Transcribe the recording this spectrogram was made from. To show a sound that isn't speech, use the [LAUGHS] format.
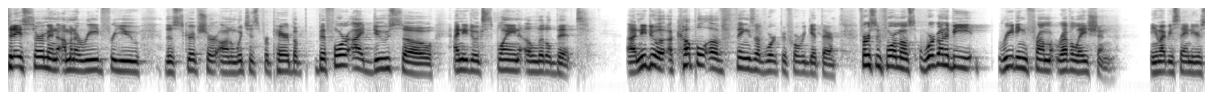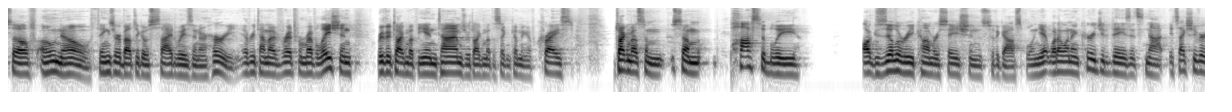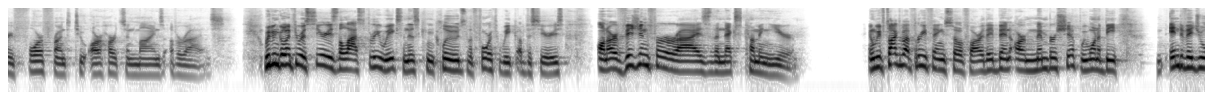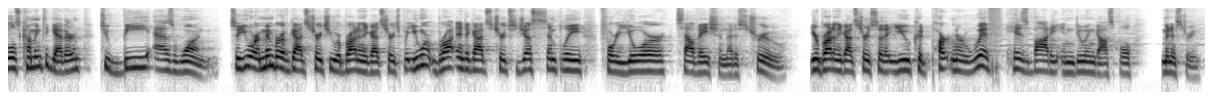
Today's sermon, I'm going to read for you the scripture on which is prepared, but before I do so, I need to explain a little bit. I need to do a couple of things of work before we get there. First and foremost, we're going to be reading from Revelation. You might be saying to yourself, oh no, things are about to go sideways in a hurry. Every time I've read from Revelation, we're either talking about the end times, we're talking about the second coming of Christ, we're talking about some, some possibly auxiliary conversations to the gospel. And yet, what I want to encourage you today is it's not. It's actually very forefront to our hearts and minds of Arise. We've been going through a series the last three weeks, and this concludes the fourth week of the series on our vision for Arise the next coming year. And we've talked about three things so far. They've been our membership. We want to be individuals coming together to be as one. So you are a member of God's church, you were brought into God's church, but you weren't brought into God's church just simply for your salvation. That is true. You're brought into God's church so that you could partner with his body in doing gospel ministry.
